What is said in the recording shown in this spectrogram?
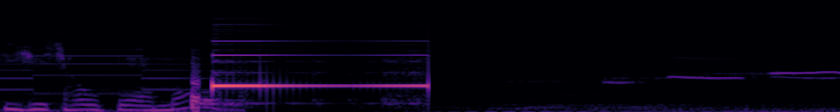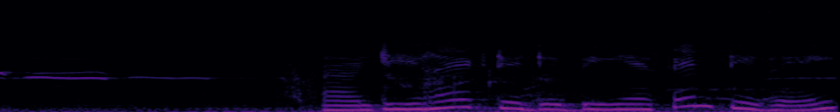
Si je serais au PMO. En direct de BFM TV,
